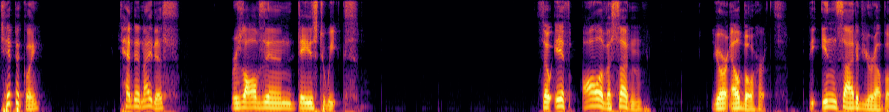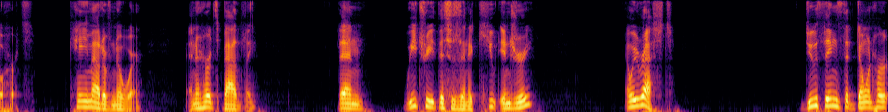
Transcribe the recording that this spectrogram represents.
Typically, tendonitis resolves in days to weeks. So if all of a sudden your elbow hurts, the inside of your elbow hurts, came out of nowhere, and it hurts badly, then we treat this as an acute injury and we rest. Do things that don't hurt.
